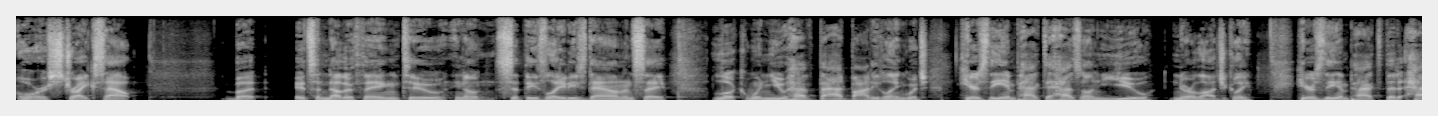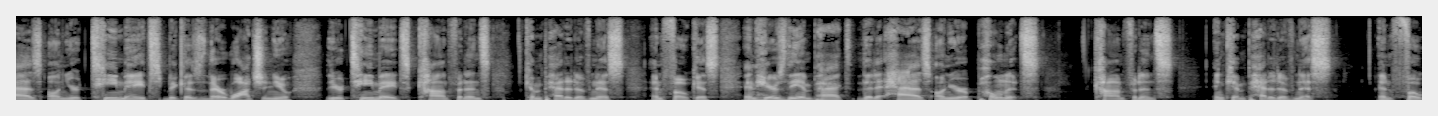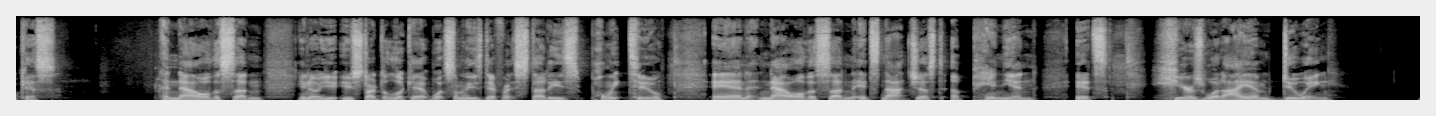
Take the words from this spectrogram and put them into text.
or strikes out. But it's another thing to, you know, sit these ladies down and say, look, when you have bad body language, here's the impact it has on you neurologically. Here's the impact that it has on your teammates because they're watching you, your teammates' confidence, competitiveness, and focus. And here's the impact that it has on your opponent's confidence and competitiveness and focus. And now all of a sudden, you know, you, you start to look at what some of these different studies point to. And now all of a sudden, it's not just opinion. It's here's what I am doing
